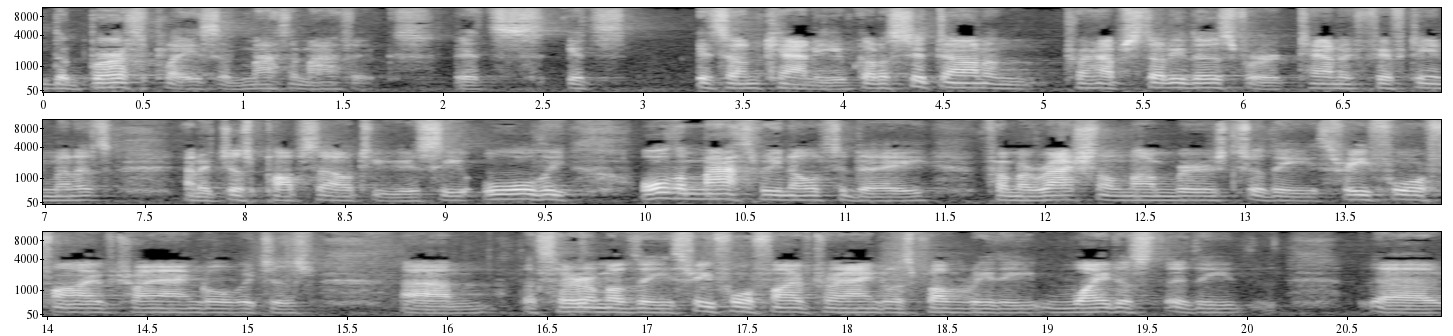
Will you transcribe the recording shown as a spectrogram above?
the birthplace of mathematics. It's it's it's uncanny. You've got to sit down and perhaps study this for 10 or 15 minutes, and it just pops out to you. You see all the all the math we know today, from irrational numbers to the three, four, five triangle, which is um, the theorem of the three, four, five triangle is probably the widest, uh, the uh,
